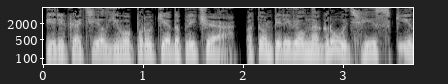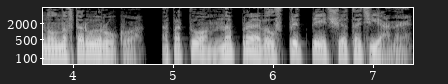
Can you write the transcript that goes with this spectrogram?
перекатил его по руке до плеча, потом перевел на грудь и скинул на вторую руку, а потом направил в предплечье Татьяны.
